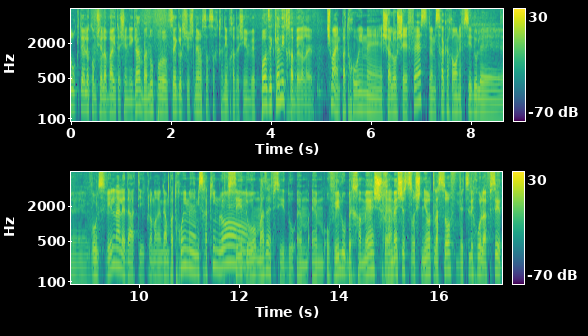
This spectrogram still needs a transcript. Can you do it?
טורק טלקום של הבית השני, גם בנו פה סגל של 12 שחקנים חדשים, ופה זה כן התחבר להם. תשמע, הם פתחו עם אה, 3-0, ומשחק אחרון הפסידו לוולס וילנה לדעתי, כלומר, הם גם פתחו עם אה, משחקים לא... הפסידו, מה זה הפסידו? הם, הם הובילו בחמש, כן. 15 שניות לסוף והצליחו להפסיד.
